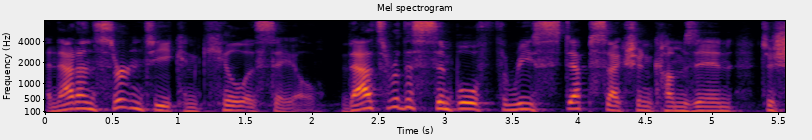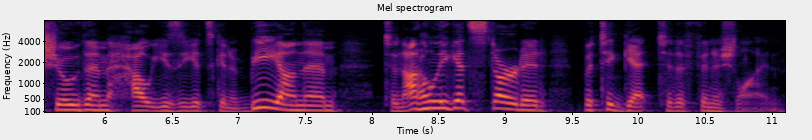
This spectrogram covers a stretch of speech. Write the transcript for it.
and that uncertainty can kill a sale. That's where the simple three-step section comes in to show them how easy it's gonna be on them to not only get started, but to get to the finish line.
